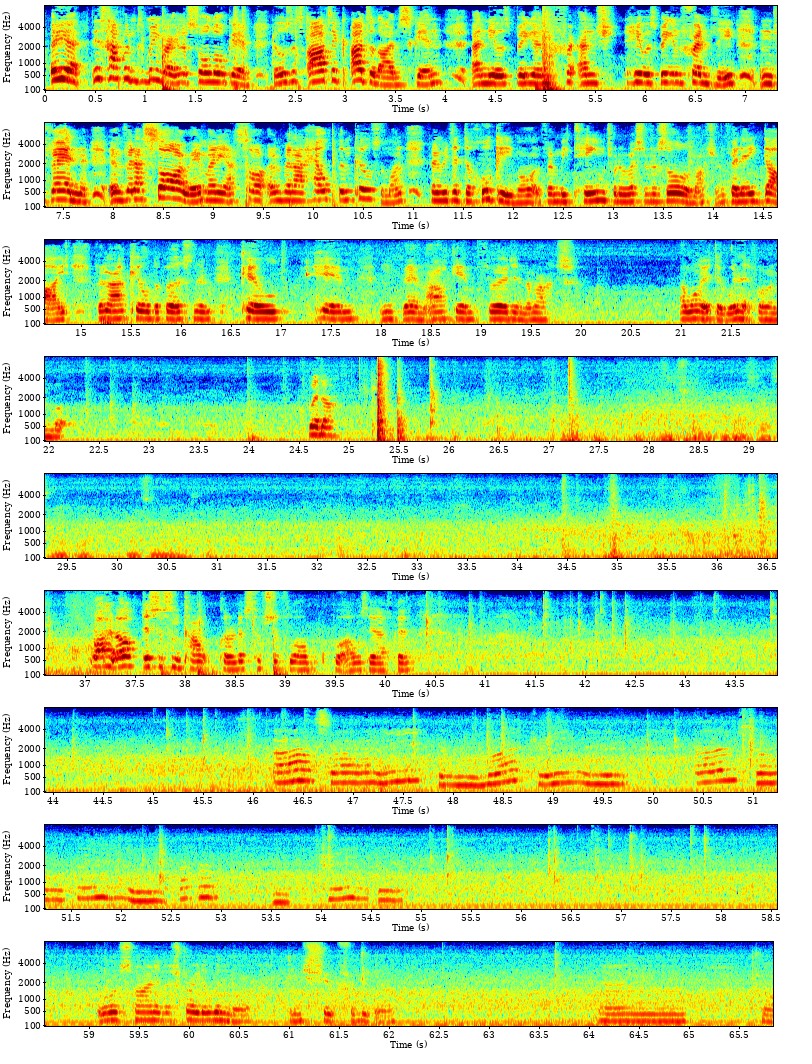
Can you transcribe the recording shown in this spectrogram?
Oh yeah, this happened to me right in a solo game. There was this Arctic Adeline skin, and he was big and and he was big and friendly. And then and then I saw him, and I saw and then I helped him kill someone. Then we did the hug emote. Then we teamed for the rest of the solo match. And then he died. Then I killed the person who killed him, and then I came third in the match. I wanted to win it for him, but winner. Right, hello. This doesn't count because I just touched the floor, but I was AFK. sorry for my dreaming. I'm sorry. I'm window. You can shoot through it, you know. Um, no.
